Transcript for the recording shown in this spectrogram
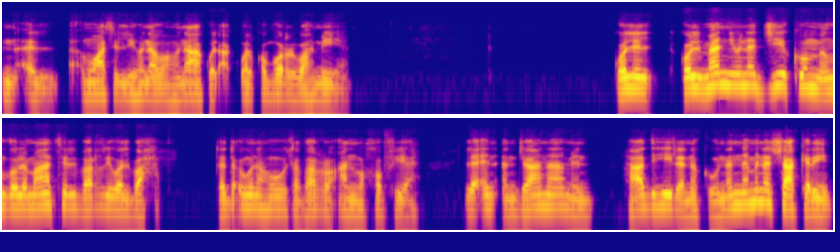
الأموات اللي هنا وهناك والقبور الوهمية. قل قل من ينجيكم من ظلمات البر والبحر؟ تدعونه تضرعا وخفية. لئن أنجانا من هذه لنكونن من الشاكرين.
